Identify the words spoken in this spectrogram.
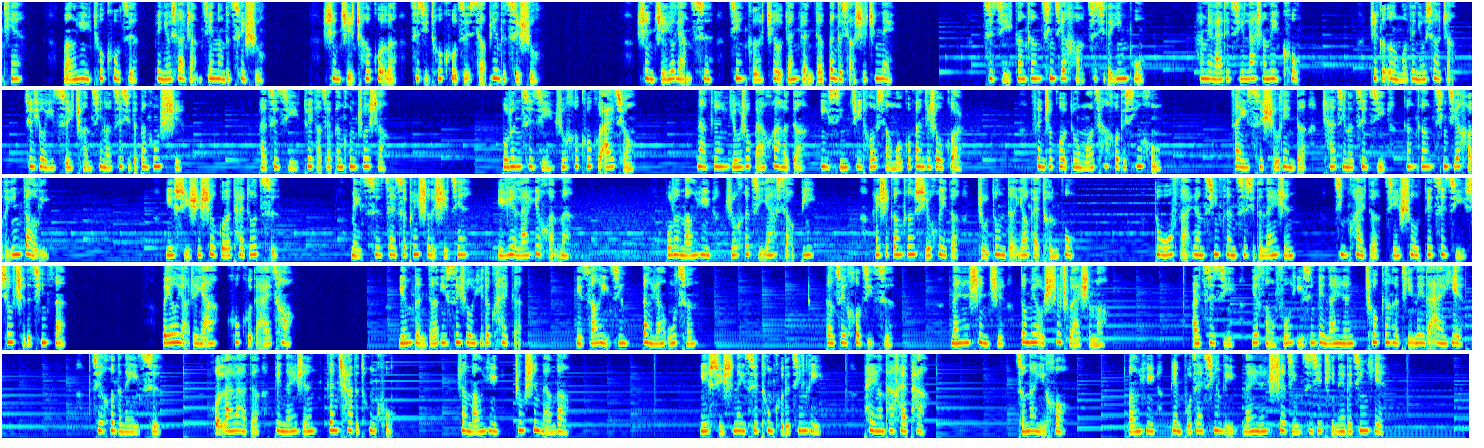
天，王玉脱裤子被牛校长监弄的次数，甚至超过了自己脱裤子小便的次数。甚至有两次间隔只有短短的半个小时之内，自己刚刚清洁好自己的阴部，还没来得及拉上内裤，这个恶魔的牛校长就又一次闯进了自己的办公室，把自己推倒在办公桌上。不论自己如何苦苦哀求，那根犹如白化了的异形巨头小蘑菇般的肉棍儿。泛着过度摩擦后的猩红，再一次熟练的插进了自己刚刚清洁好的阴道里。也许是射过了太多次，每次再次喷射的时间也越来越缓慢。不论王玉如何挤压小臂，还是刚刚学会的主动的摇摆臀部，都无法让侵犯自己的男人尽快的结束对自己羞耻的侵犯。唯有咬着牙苦苦的挨操，原本的一丝肉欲的快感，也早已经荡然无存。到最后几次，男人甚至都没有射出来什么，而自己也仿佛已经被男人抽干了体内的艾叶。最后的那一次，火辣辣的被男人干插的痛苦，让王玉终身难忘。也许是那次痛苦的经历，太让他害怕。从那以后，王玉便不再清理男人射进自己体内的精液，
